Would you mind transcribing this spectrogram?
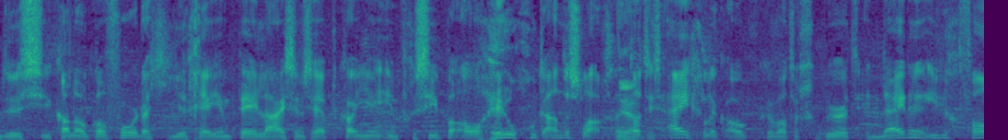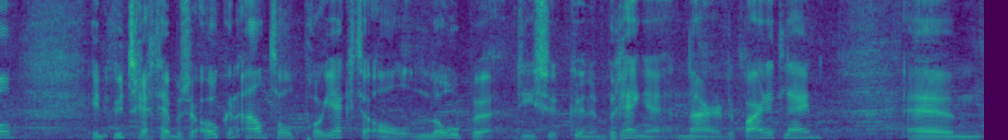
Dus je kan ook al voordat je je GMP-license hebt, kan je in principe al heel goed aan de slag. En ja. dat is eigenlijk ook wat er gebeurt in Leiden in ieder geval. In Utrecht hebben ze ook een aantal projecten al lopen die ze kunnen brengen naar de pilotlijn. Um,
